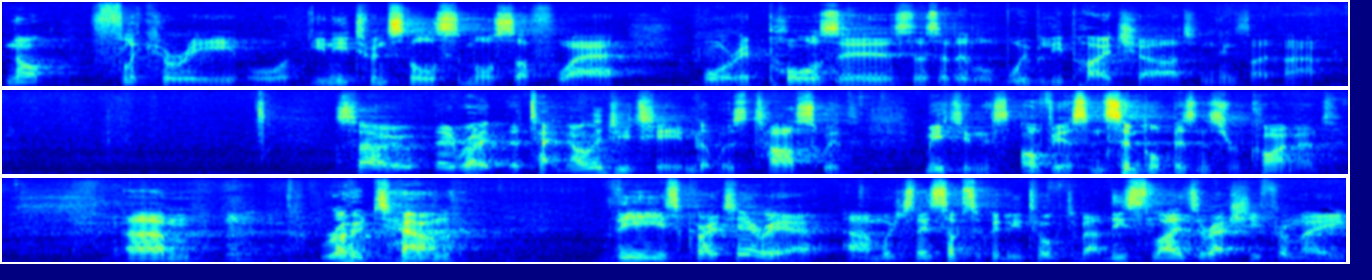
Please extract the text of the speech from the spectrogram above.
not flickery or you need to install some more software or it pauses, there's a little wibbly pie chart and things like that. So they wrote the technology team that was tasked with meeting this obvious and simple business requirement, um, wrote down these criteria, um, which they subsequently talked about. These slides are actually from a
